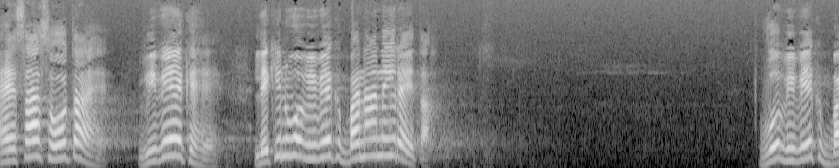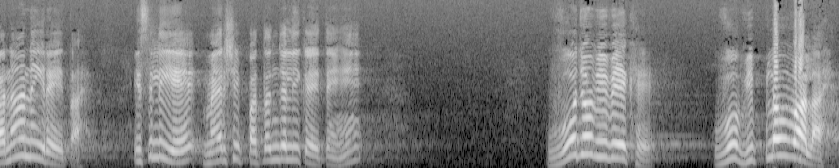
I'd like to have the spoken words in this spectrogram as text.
एहसास होता है, विवेक है, लेकिन वो विवेक बना नहीं रहता। वो विवेक बना नहीं रहता है। इसलिए महर्षि पतंजलि कहते हैं, वो जो विवेक है, वो विप्लव वाला है।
